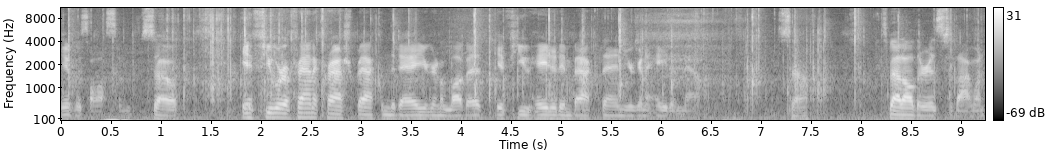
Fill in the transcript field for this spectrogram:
it was awesome. So, if you were a fan of Crash back in the day, you're gonna love it. If you hated him back then, you're gonna hate him now. So, that's about all there is to that one.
